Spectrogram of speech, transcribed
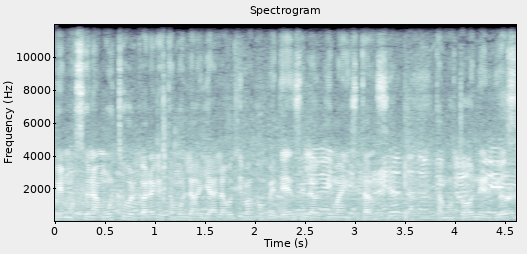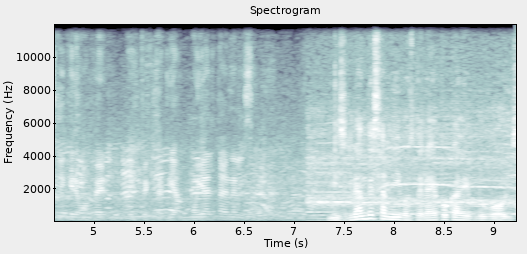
me emociona mucho porque ahora que estamos ya en la última competencia, en la última instancia, estamos todos nerviosos y queremos ver expectativas muy altas en el escenario. Mis grandes amigos de la época de Blue Boys,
